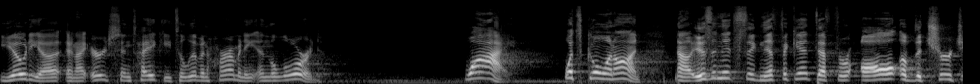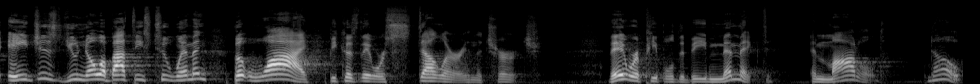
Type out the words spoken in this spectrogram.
Euodia and I urge Syntyche to live in harmony in the Lord. Why? What's going on? Now, isn't it significant that for all of the church ages, you know about these two women? But why? Because they were stellar in the church. They were people to be mimicked and modeled. No,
